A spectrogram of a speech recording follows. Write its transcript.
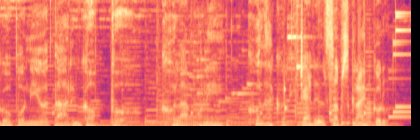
গোপনীয়তার গপ্প। খোলা মনে খোলাখুলি। চ্যানেল সাবস্ক্রাইব করুন।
